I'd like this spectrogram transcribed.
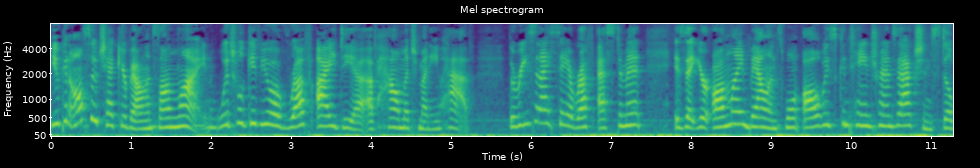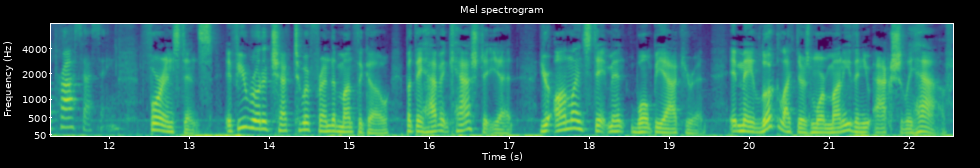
You can also check your balance online, which will give you a rough idea of how much money you have. The reason I say a rough estimate is that your online balance won't always contain transactions still processing. For instance, if you wrote a check to a friend a month ago, but they haven't cashed it yet, your online statement won't be accurate. It may look like there's more money than you actually have,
